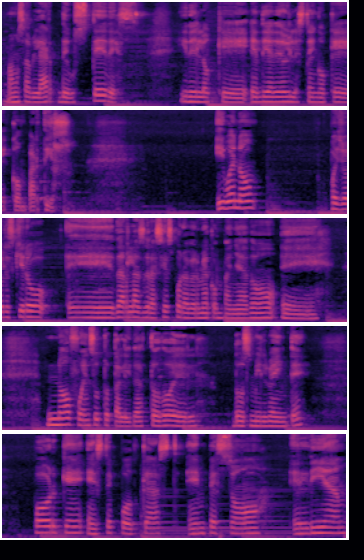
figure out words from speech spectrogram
vamos a hablar de ustedes y de lo que el día de hoy les tengo que compartir. Y bueno, pues yo les quiero eh, dar las gracias por haberme acompañado. Eh, no fue en su totalidad todo el 2020, porque este podcast empezó el día,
